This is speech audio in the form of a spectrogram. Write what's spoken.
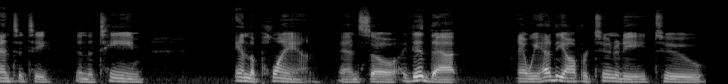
entity and the team and the plan. And so I did that and we had the opportunity to,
